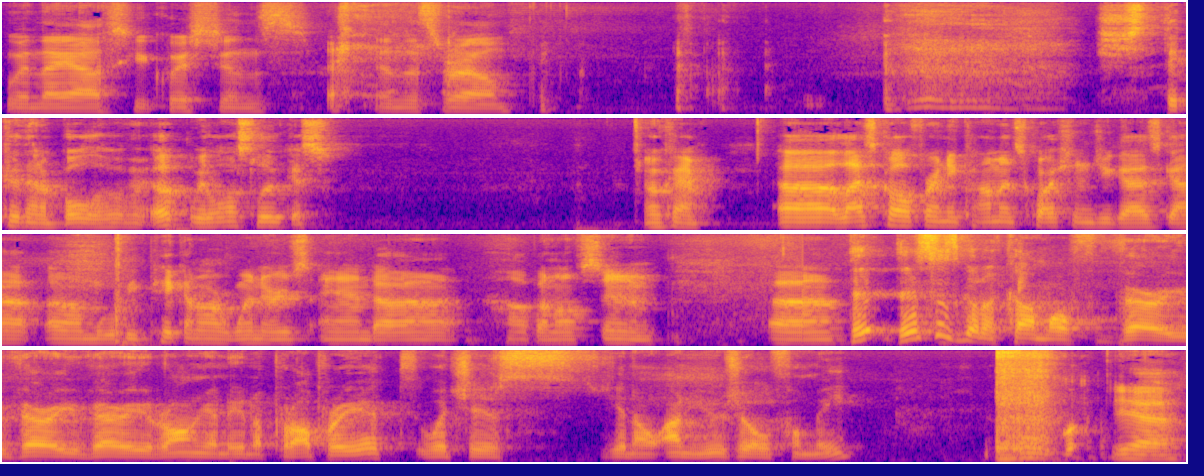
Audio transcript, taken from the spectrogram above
when they ask you questions in this realm. She's thicker than a bowl of. Oh, we lost Lucas. Okay. Uh, last call for any comments, questions you guys got. Um, we'll be picking our winners and uh, hopping off soon. Uh, Th- This is going to come off very, very, very wrong and inappropriate, which is, you know, unusual for me. Yeah,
